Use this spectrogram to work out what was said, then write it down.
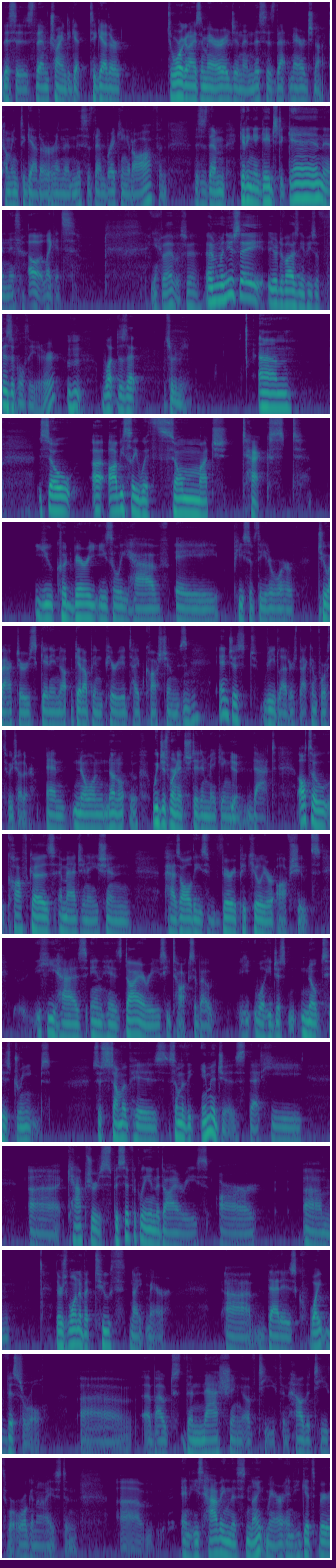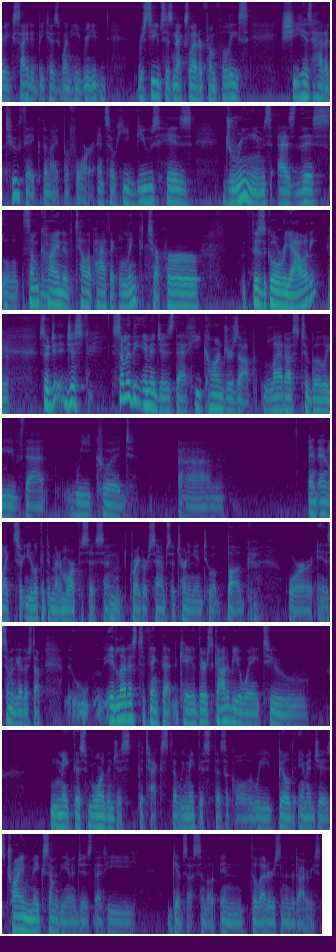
this is them trying to get together to organize a marriage and then this is that marriage not coming together and then this is them breaking it off and this is them getting engaged again and this oh like it's Yeah. Fabulous, yeah. And when you say you're devising a piece of physical theater, Mm-hmm. what does that sort of mean? Um, so uh, obviously, with so much text, you could very easily have a piece of theater where two actors get in up, get up in period type costumes and just read letters back and forth to each other. And no one, none, we just weren't interested in making Yeah. that. Also, Kafka's imagination has all these very peculiar offshoots. He has in his diaries, he talks about he, well, he just notes his dreams. So some of his some of the images that he uh, captures specifically in the diaries are um, there's one of a tooth nightmare uh, that is quite visceral uh, about the gnashing of teeth and how the teeth were organized and um, and he's having this nightmare and he gets very excited because when he re- receives his next letter from Felice, she has had a toothache the night before. And so he views his dreams as this some kind of telepathic link to her physical reality. So j- just some of the images that he conjures up led us to believe that we could, um, and and like so you look at the metamorphosis and Gregor Samsa turning into a bug, or uh, some of the other stuff. It led us to think that okay, there's got to be a way to make this more than just the text that we make this physical we build images try and make some of the images that he gives us in the in the letters and in the diaries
